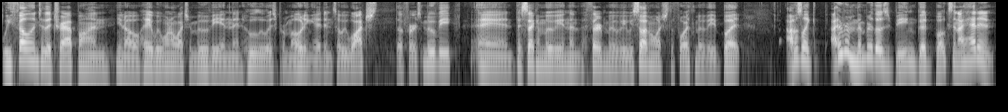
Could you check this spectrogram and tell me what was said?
we fell into the trap on you know, hey, we want to watch a movie, and then Hulu is promoting it, and so we watched the first movie and the second movie, and then the third movie. We still haven't watched the fourth movie, but I was like, I remember those being good books, and I hadn't.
